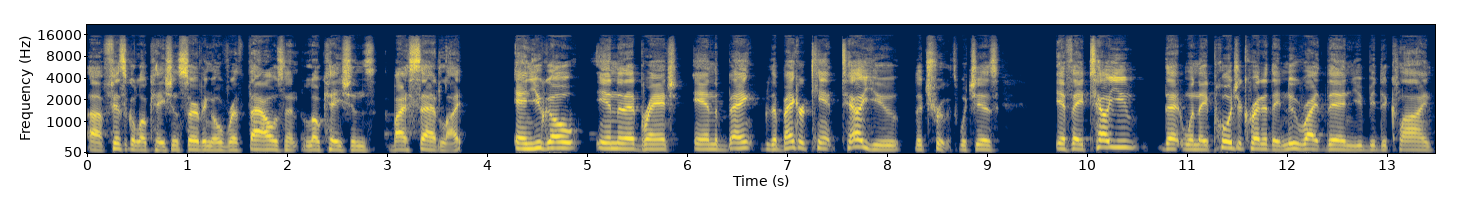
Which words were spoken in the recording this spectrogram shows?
uh, physical locations, serving over a thousand locations by satellite. And you go into that branch, and the bank, the banker can't tell you the truth, which is if they tell you that when they pulled your credit, they knew right then you'd be declined,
